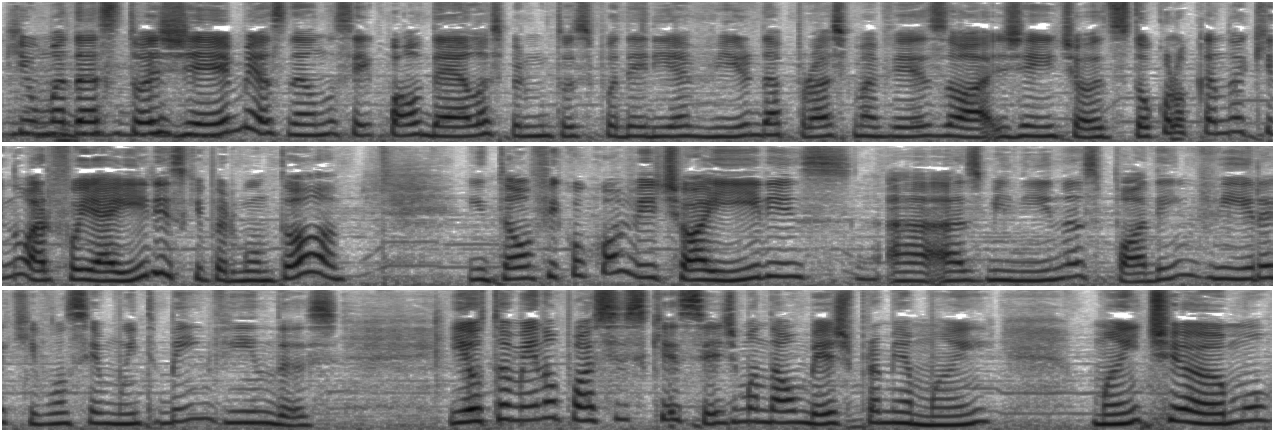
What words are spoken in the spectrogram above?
que uma das tuas gêmeas, né, eu não sei qual delas, perguntou se poderia vir da próxima vez. Ó, gente, eu estou colocando aqui no ar. Foi a Iris que perguntou? Então fica o convite, ó, Iris, a, as meninas podem vir aqui, vão ser muito bem-vindas. E eu também não posso esquecer de mandar um beijo para minha mãe, Mãe, te amo.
